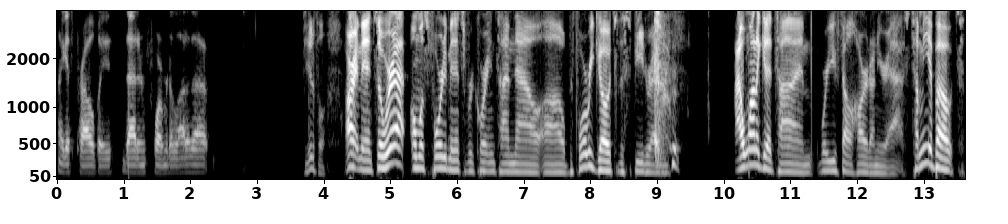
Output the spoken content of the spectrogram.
i guess probably that informed a lot of that Beautiful. All right, man. So we're at almost 40 minutes of recording time now. Uh, before we go to the speed round, I want to get a time where you fell hard on your ass. Tell me about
